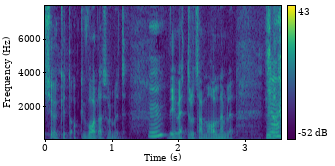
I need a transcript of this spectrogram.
köket och vardagsrummet. Det är vetter åt samma håll nämligen. Så att,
